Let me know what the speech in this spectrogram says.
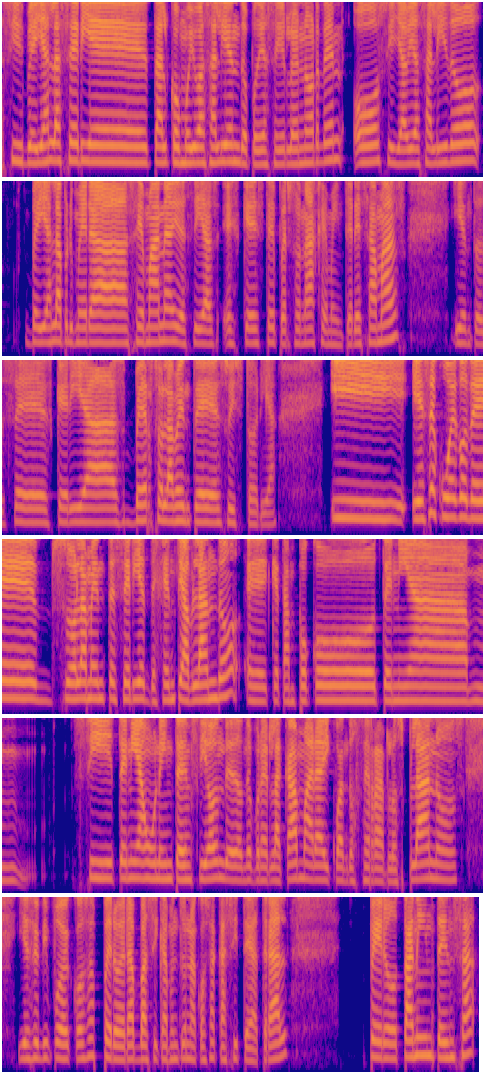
si veías la serie tal como iba saliendo, podías seguirlo en orden o si ya había salido, veías la primera semana y decías, es que este personaje me interesa más y entonces querías ver solamente su historia. Y, ese juego de solamente series de gente hablando, eh, que tampoco tenía mm, sí tenía una intención de dónde poner la cámara y cuándo cerrar los planos y ese tipo de cosas, pero era básicamente una cosa casi teatral, pero tan intensa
